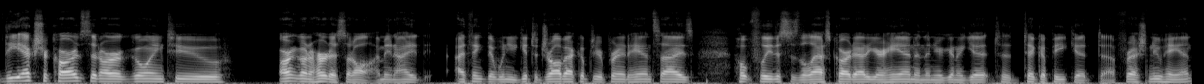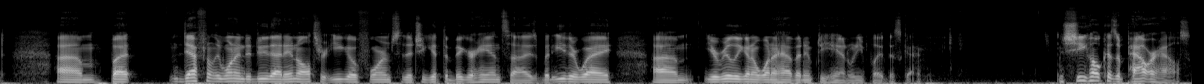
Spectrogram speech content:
the extra cards that are going to aren't going to hurt us at all. I mean, I I think that when you get to draw back up to your printed hand size, hopefully this is the last card out of your hand, and then you're going to get to take a peek at uh, fresh new hand. Um, but definitely wanting to do that in alter ego form so that you get the bigger hand size. But either way, um, you're really going to want to have an empty hand when you play this guy. She Hulk is a powerhouse.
